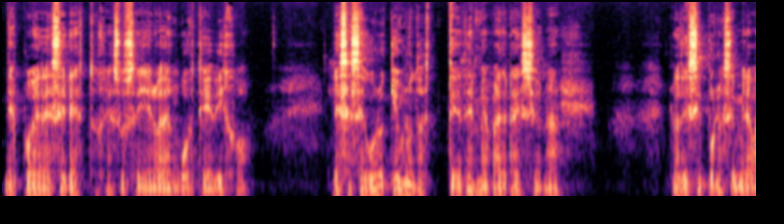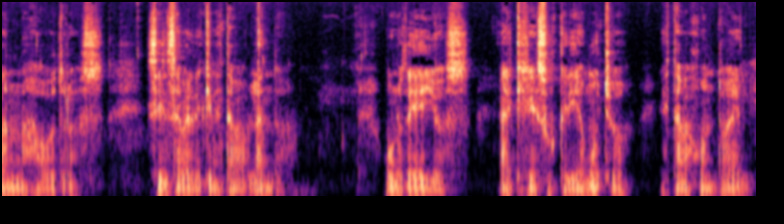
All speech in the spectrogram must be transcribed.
Después de decir esto, Jesús se llenó de angustia y dijo, les aseguro que uno de ustedes me va a traicionar. Los discípulos se miraban unos a otros, sin saber de quién estaba hablando. Uno de ellos, al que Jesús quería mucho, estaba junto a él.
